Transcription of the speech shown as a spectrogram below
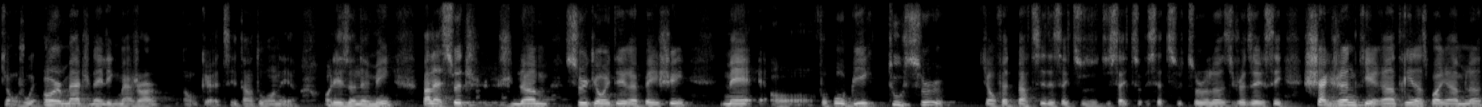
qui ont joué un match dans les ligues majeures. Donc, tu sais, tantôt, on, est, on les a nommés. Par la suite, je, je nomme ceux qui ont été repêchés, mais il ne faut pas oublier tous ceux qui ont fait partie de cette, cette structure-là. Je veux dire, c'est chaque jeune qui est rentré dans ce programme-là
